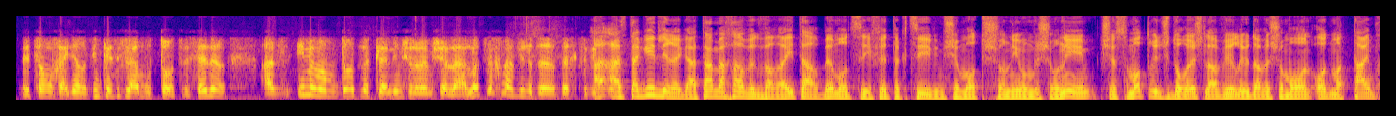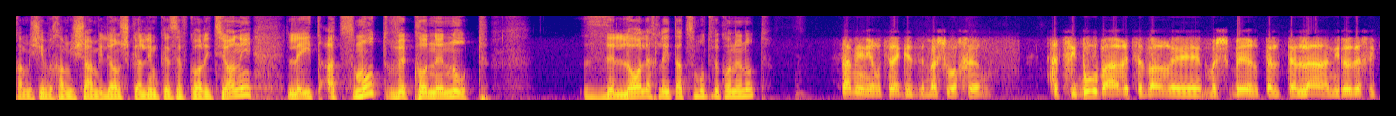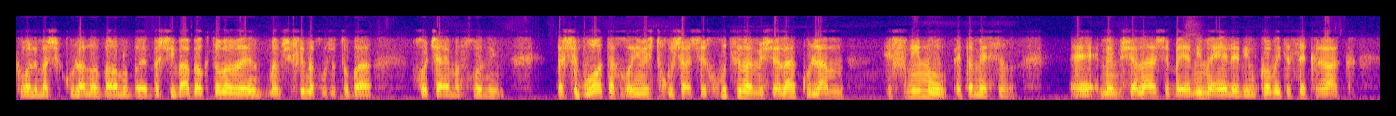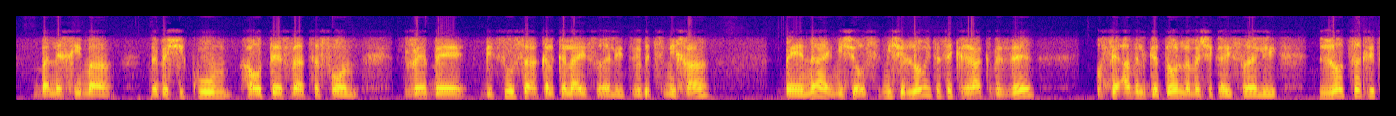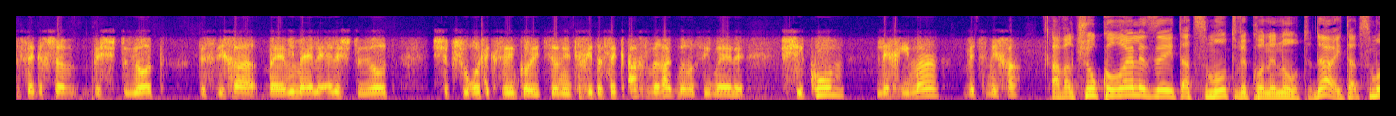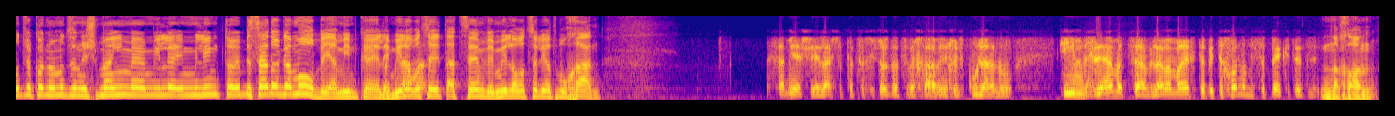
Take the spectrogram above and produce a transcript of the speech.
לצורך העניין נותנים כסף לעמותות, בסדר? אז אם הן עומדות בכללים של הממשלה, לא צריך להעביר את זה דרך תקציבים. אז תגיד לי רגע, אתה מאחר וכבר ראית הרבה מאוד סעיפי תקציב עם שמות שונים ומשונים, כשסמוטריץ' דורש להעביר ליהודה ושומרון עוד 255 מיליון שקלים כסף קואליציוני להתעצמות וכוננות, זה לא הולך להתעצמות וכוננות? סמי, אני רוצה להגיד משהו אחר. הציבור בארץ עבר uh, משבר, טלטלה, אני לא יודע איך לקרוא למה שכולנו עברנו ב-7 באוקטובר וממשיכים לחוש אותו בחודשיים האחרונים. בשבועות האחרונים יש תחושה שחוץ מהממשלה כולם הפנימו את המסר. Uh, ממשלה שבימים האלה, במקום להתעסק רק בלחימה ובשיקום העוטף והצפון ובביסוס הכלכלה הישראלית ובצמיחה, בעיניי, מי, מי שלא מתעסק רק בזה, עושה עוול גדול למשק הישראלי. לא צריך להתעסק עכשיו בשטויות, וסליחה, בימים האלה אלה שטויות שקשורות לכספים קואליציוניים, צריך להתעסק אך ורק בנושאים האלה. שיקום, לחימה וצמיחה. אבל כשהוא קורא לזה התעצמות וכוננות, יודע, התעצמות וכוננות זה נשמעים אה, מיל, מילים בסדר גמור בימים כאלה. מי לא רוצה להתעצם ומי לא רוצה להיות מוכן? סמי, השאלה שאתה צריך לשאול את עצמך, ואני חושב כולנו, אם זה המצב, למה מערכת הביטחון לא מספקת את זה? נכון.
